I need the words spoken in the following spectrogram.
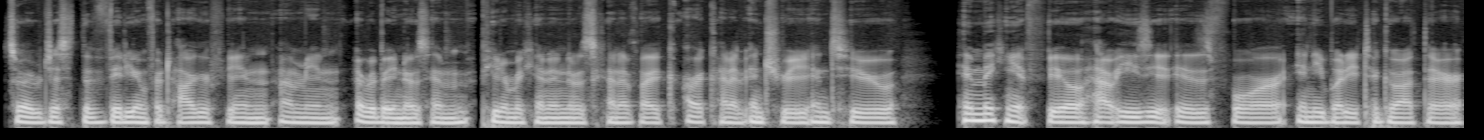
sort of just the video and photography. And I mean, everybody knows him. Peter McKinnon was kind of like our kind of entry into him making it feel how easy it is for anybody to go out there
